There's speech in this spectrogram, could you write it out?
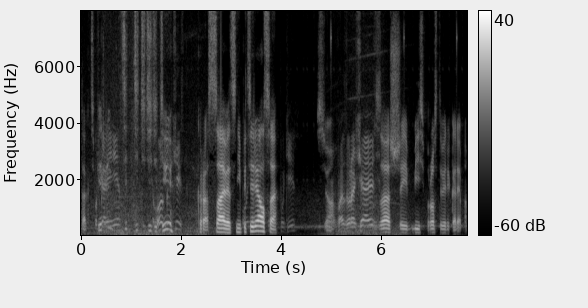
Так, теперь... Красавец, не потерялся. Все. Возвращаюсь. Зашибись, просто великолепно.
